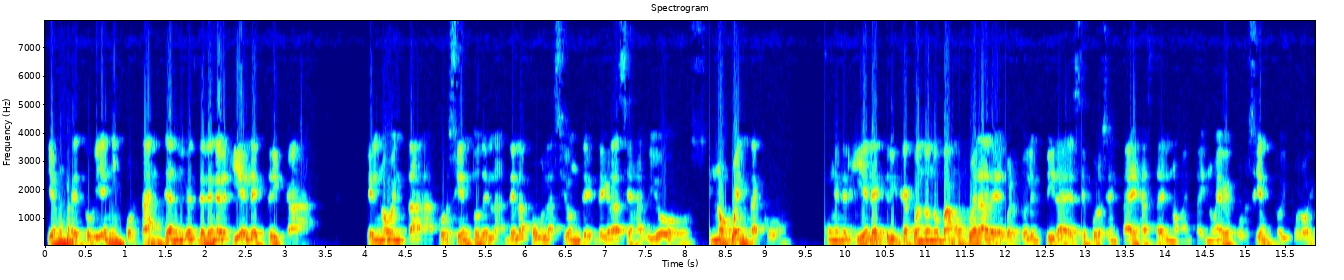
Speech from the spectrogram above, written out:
y es un reto bien importante a nivel de la energía eléctrica. El 90% de la, de la población, de, gracias a Dios, no cuenta con, con energía eléctrica. Cuando nos vamos fuera de Puerto Lempira, ese porcentaje es hasta el 99% hoy por hoy.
